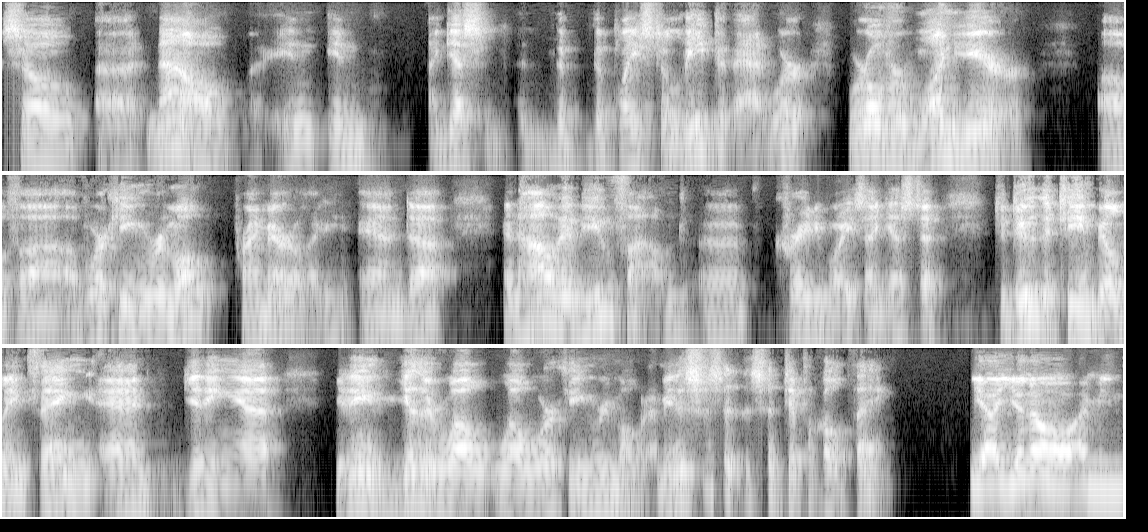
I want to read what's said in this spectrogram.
So uh, now, in in I guess the the place to lead to that, we're we're over one year of uh, of working remote primarily, and uh, and how have you found uh, creative ways, I guess, to to do the team building thing and getting uh, getting together while while working remote. I mean, this is a, this is a difficult thing. Yeah, you know, I mean,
